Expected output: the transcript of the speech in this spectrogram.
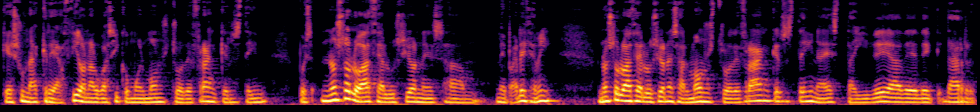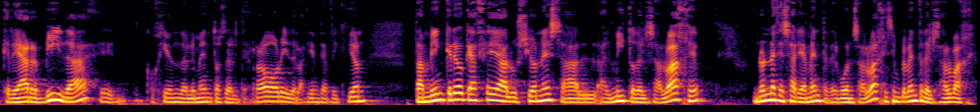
que es una creación, algo así como el monstruo de Frankenstein, pues no solo hace alusiones a, me parece a mí, no solo hace alusiones al monstruo de Frankenstein, a esta idea de, dar, crear vida, eh, cogiendo elementos del terror y de la ciencia ficción, también creo que hace alusiones al, al mito del salvaje, no necesariamente del buen salvaje, simplemente del salvaje.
